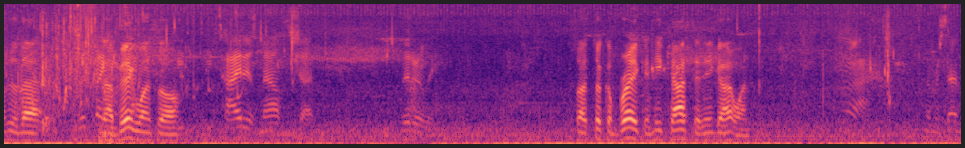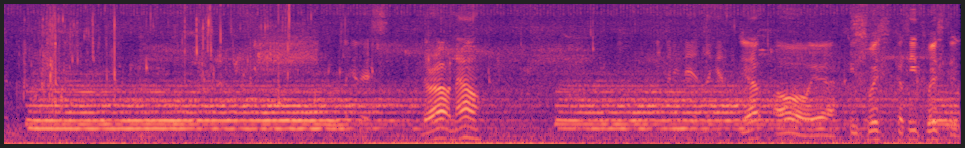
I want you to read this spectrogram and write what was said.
After that. Like That big one, so He tied his mouth shut. Literally. so I took a break and he cast it and he got one. Ah, Number seven. Look at this. They're out now. Look what. Look at Yep. Oh yeah. He twist because he twisted.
